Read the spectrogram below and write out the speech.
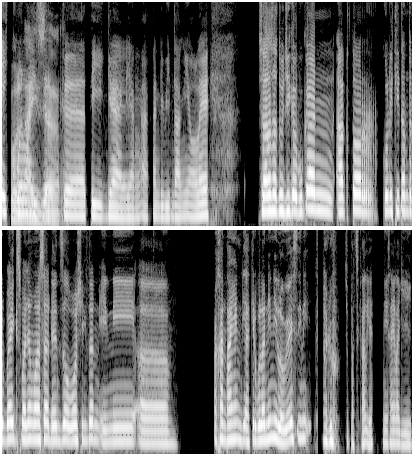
Equalizer Equalizer. ketiga yang akan dibintangi oleh salah satu jika bukan aktor kulit hitam terbaik sepanjang masa Denzel Washington ini eh, akan tayang di akhir bulan ini loh guys ini aduh cepat sekali ya ini saya lagi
